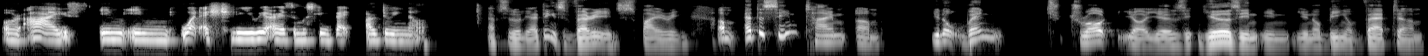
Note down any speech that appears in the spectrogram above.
or eyes in in what actually we are as a Muslim vet are doing now. Absolutely, I think it's very inspiring. Um, at the same time, um, you know, when throughout your years years in in you know being a vet, um,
